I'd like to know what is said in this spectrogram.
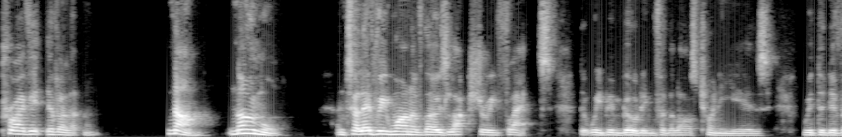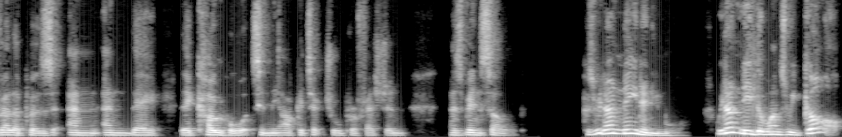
private development. None, no more, until every one of those luxury flats that we've been building for the last 20 years with the developers and, and their, their cohorts in the architectural profession has been sold because we don't need any more. We don't need the ones we got.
